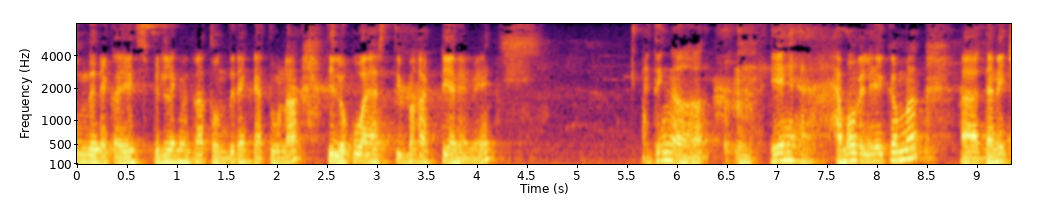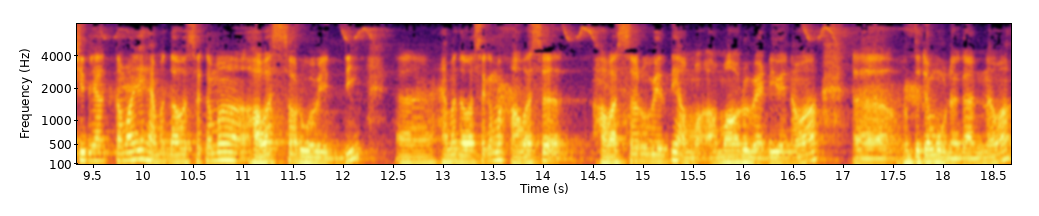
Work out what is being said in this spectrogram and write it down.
3 දෙනෙක් ඒ ස්පිරිතාලෙක විතර 3 දෙනෙක් නැති වුණා. ඉතින් ලොකු අයස් තිබ්බ කට්ටිය නෙමේ. ඉතිං ඒ හැම වෙලේකම දැනෙච්චි දෙයක් තමයි හැම දවසකම හවස් වරුව වෙද්දි හැම දවසකම හවස හවස්සරු වෙද්දි අමාරු වැඩි වෙනවා. හොඳට මුණ ගන්නවා.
